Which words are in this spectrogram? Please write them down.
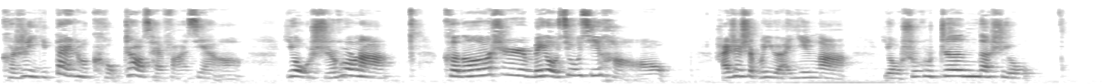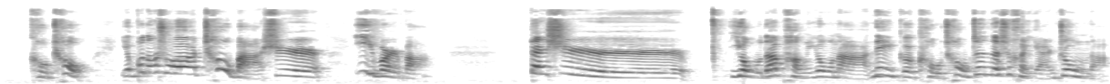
可是，一戴上口罩才发现啊，有时候呢，可能是没有休息好，还是什么原因啊？有时候真的是有口臭，也不能说臭吧，是异味吧。但是有的朋友呢，那个口臭真的是很严重的。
